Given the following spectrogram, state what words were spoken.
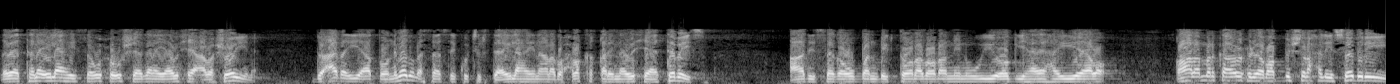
dabeetana ilaahaysa wuxuu u sheeganayaa wixii cabashooyina ducada iyo addoonnimadun asaasay ku jirtaa. Ilaahay inaanad waxba ka qarina wixii aad tabayso aada isaga u bandhigtoonad odhan inuu ii og yahay ha yeelo. Qaala markaa wuxu uhi rabbi shrax lii sadrii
